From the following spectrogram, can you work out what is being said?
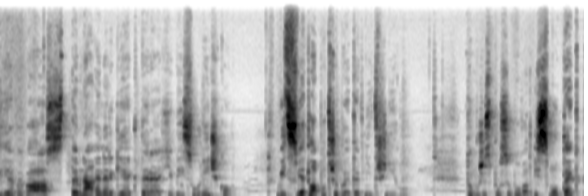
je ve vás temná energie, které chybí sluníčko, Víc světla potřebujete vnitřního. To může způsobovat i smutek,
